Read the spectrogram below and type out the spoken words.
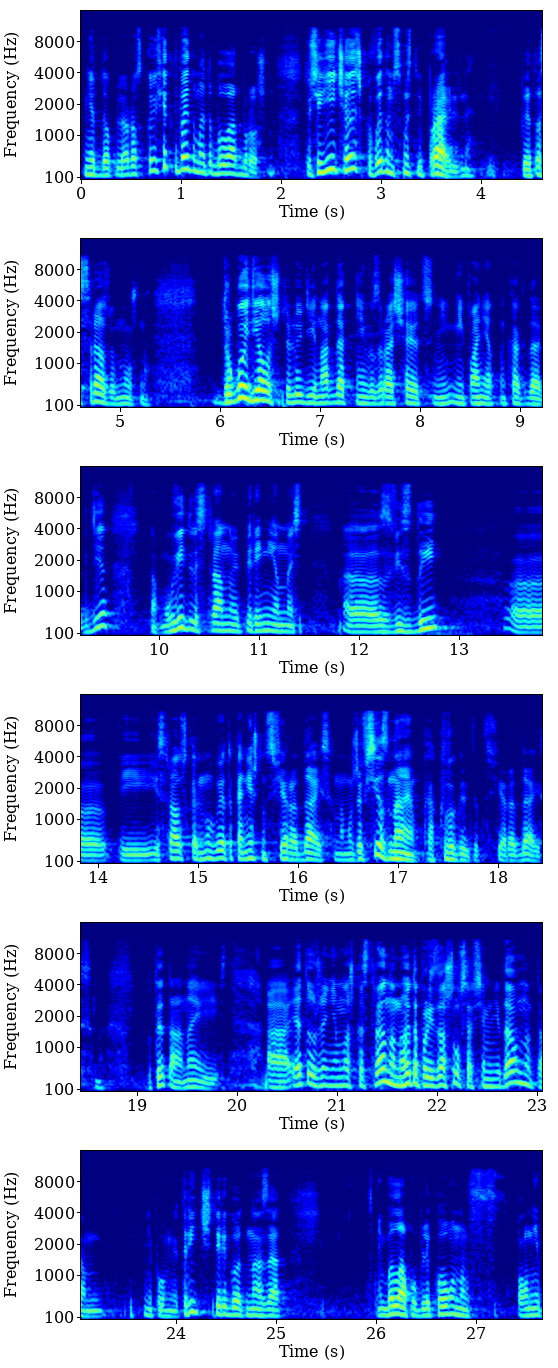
нет доплеровского эффекта, поэтому это было отброшено. То есть идея человечка в этом смысле правильная. Это сразу нужно. Другое дело, что люди иногда к ней возвращаются не, непонятно когда, где. Там, увидели странную переменность э, звезды, э, и, и сразу сказали, ну это, конечно, сфера Дайсона. Мы же все знаем, как выглядит сфера Дайсона. Вот это она и есть. А это уже немножко странно, но это произошло совсем недавно, там, не помню, 3-4 года назад. И было опубликовано вполне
